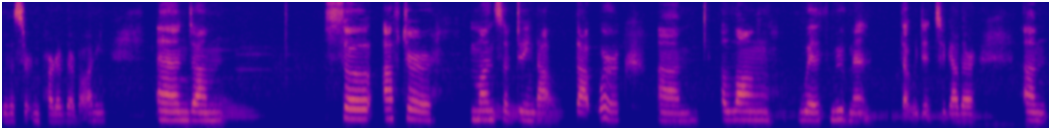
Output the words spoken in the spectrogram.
with a certain part of their body. And um, so after months of doing that, that work, um, along with movement that we did together, um,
